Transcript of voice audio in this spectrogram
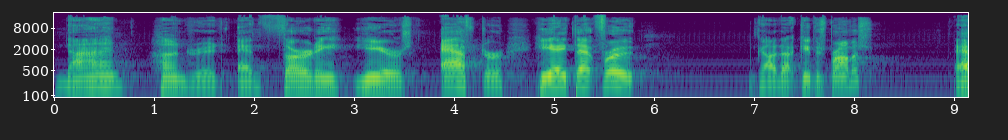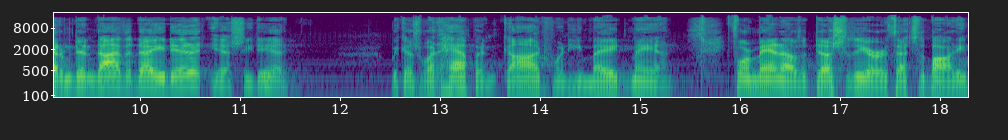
930 years after he ate that fruit. God not keep his promise? Adam didn't die the day he did it? Yes, he did. Because what happened, God, when he made man, formed man out of the dust of the earth, that's the body,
